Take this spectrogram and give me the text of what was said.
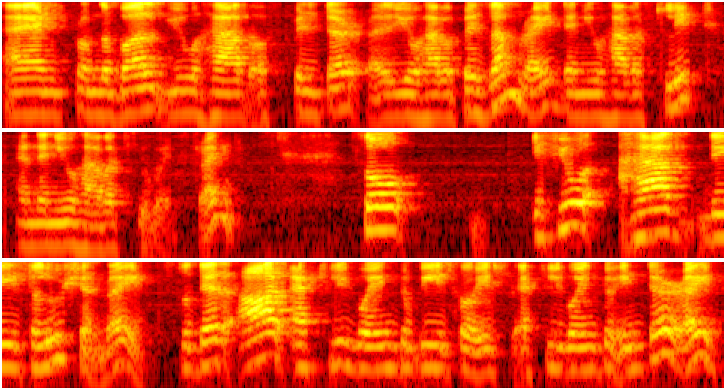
And from the bulb you have a filter, uh, you have a prism, right? Then you have a slit and then you have a cuvette, right? So if you have the solution, right? So there are actually going to be, so it's actually going to enter, right?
